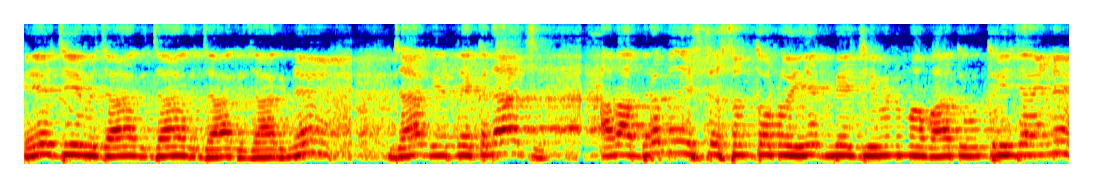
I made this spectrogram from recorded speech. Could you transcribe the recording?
હે જીવ જાગ જાગ જાગ જાગ ને જાગ એટલે કદાચ આવા બ્રહ્મનિષ્ઠ સંતોનો એક બે જીવનમાં વાત ઉતરી જાય ને,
